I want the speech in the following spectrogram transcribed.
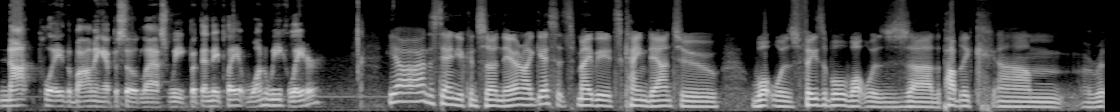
not play the bombing episode last week, but then they play it one week later? Yeah, I understand your concern there, and I guess it's maybe it's came down to what was feasible, what was uh, the public um, re-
